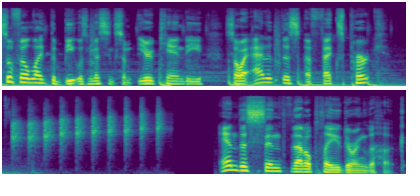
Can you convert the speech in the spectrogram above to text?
still feel like the beat was missing some ear candy, so I added this effects perk and this synth that'll play during the hook.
